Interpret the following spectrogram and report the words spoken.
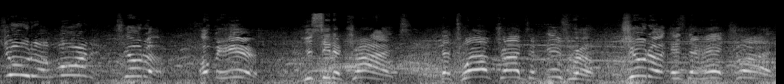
Judah mourning. Judah, over here. You see the tribes, the 12 tribes of Israel. Judah is the head tribe.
